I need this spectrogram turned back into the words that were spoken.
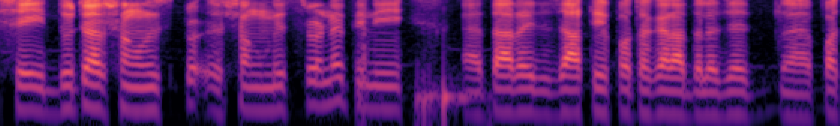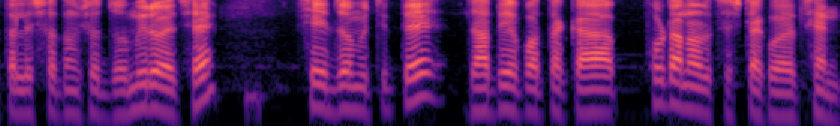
সেই দুটার সংমিশ্র- সংমিশ্রণে তিনি তার এই যে জাতীয় পতাকার আদলে যে পঁয়তাল্লিশ শতাংশ জমি রয়েছে সেই জমিটিতে জাতীয় পতাকা ফোটানোর চেষ্টা করেছেন।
